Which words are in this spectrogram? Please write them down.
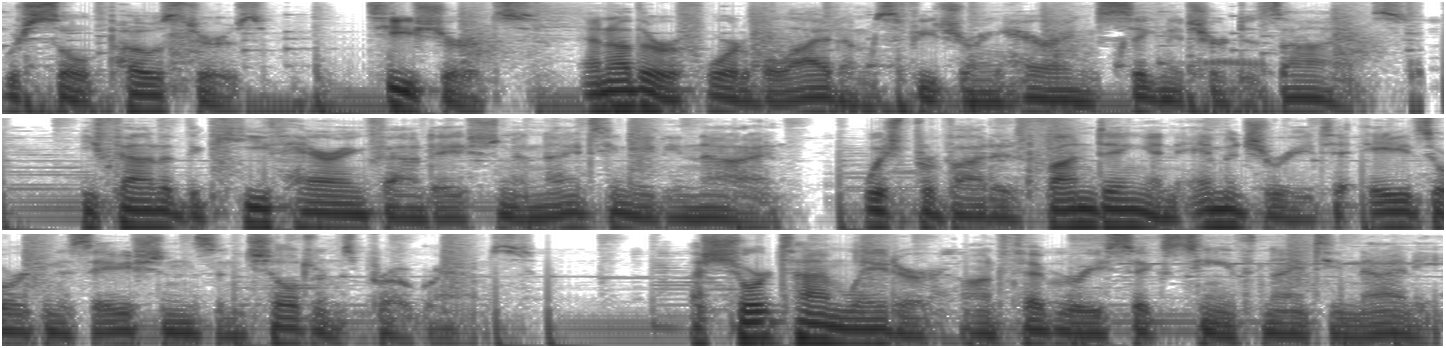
which sold posters, t shirts, and other affordable items featuring Haring's signature designs. He founded the Keith Haring Foundation in 1989, which provided funding and imagery to AIDS organizations and children's programs. A short time later, on February 16, 1990,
